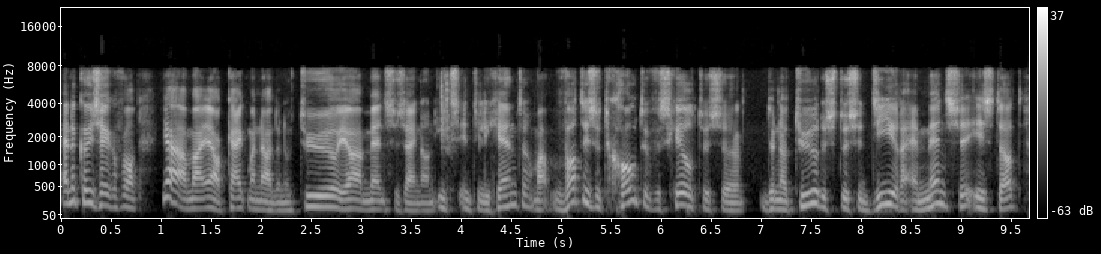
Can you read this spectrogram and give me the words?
En dan kun je zeggen van, ja, maar ja, kijk maar naar de natuur, ja, mensen zijn dan iets intelligenter, maar wat is het grote verschil tussen de natuur, dus tussen dieren en mensen, is dat,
